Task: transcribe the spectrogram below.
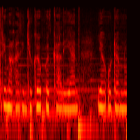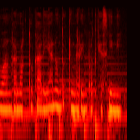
Terima kasih juga buat kalian yang udah meluangkan waktu kalian untuk dengerin podcast ini.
